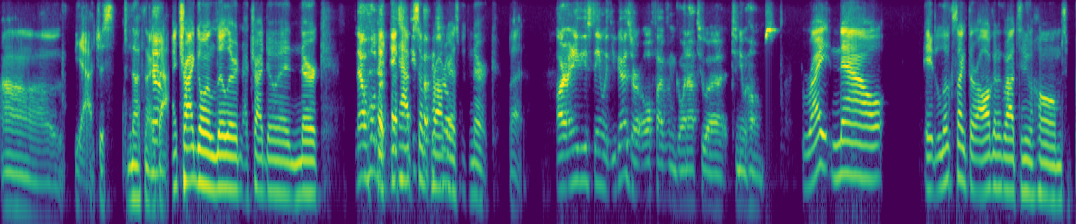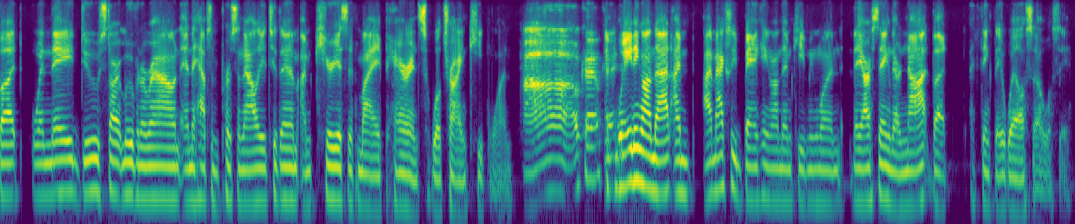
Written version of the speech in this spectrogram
Um, yeah, just nothing like that. I tried going Lillard. I tried doing Nurk. Now hold I up. did have some puppies all- progress with Nurk, but Are any of these staying with you guys, or are all five of them going out to uh to new homes? Right now it looks like they're all going to go out to new homes but when they do start moving around and they have some personality to them i'm curious if my parents will try and keep one. Ah, okay, okay. i'm waiting on that. I'm i'm actually banking on them keeping one. They are saying they're not but i think they will so we'll see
